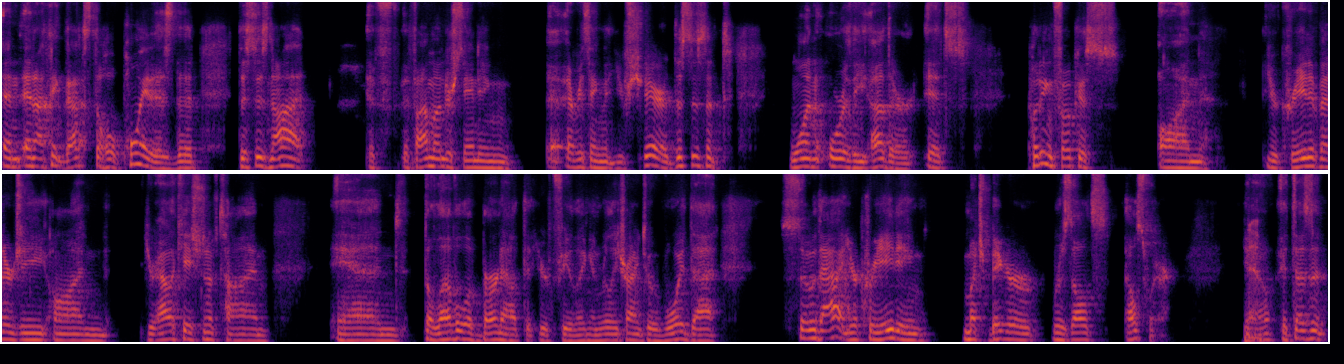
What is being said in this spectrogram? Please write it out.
And and I think that's the whole point is that this is not if if I'm understanding uh, everything that you've shared, this isn't one or the other. It's putting focus on your creative energy, on your allocation of time, and the level of burnout that you're feeling, and really trying to avoid that so that you're creating much bigger results elsewhere. You yeah. know, it doesn't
